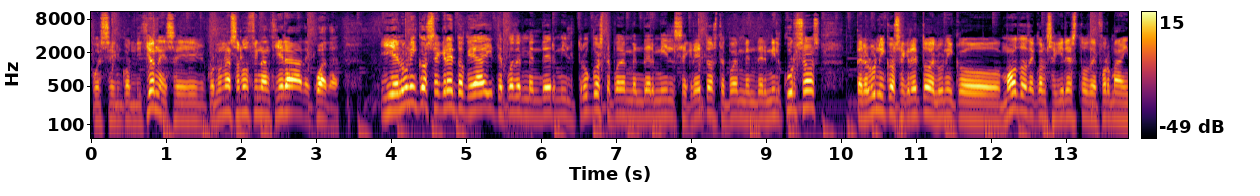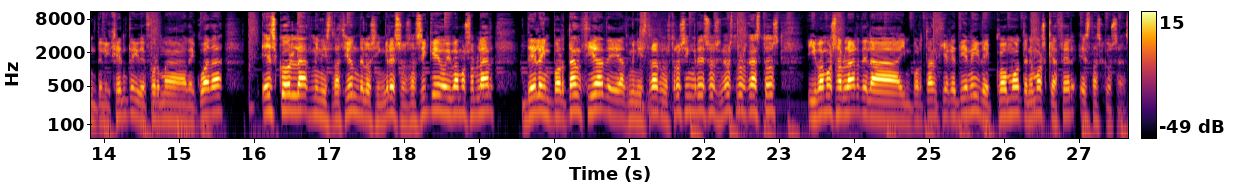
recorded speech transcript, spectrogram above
pues en condiciones, eh, con una salud financiera adecuada. Y el único secreto que hay, te pueden vender mil trucos, te pueden vender mil secretos, te pueden vender mil cursos, pero el único secreto, el único modo de conseguir esto de forma inteligente y de forma adecuada es con la administración de los ingresos. Así que hoy vamos a hablar de la importancia de administrar nuestros ingresos y nuestros gastos y vamos a hablar de la importancia que tiene y de cómo tenemos que hacer estas cosas.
